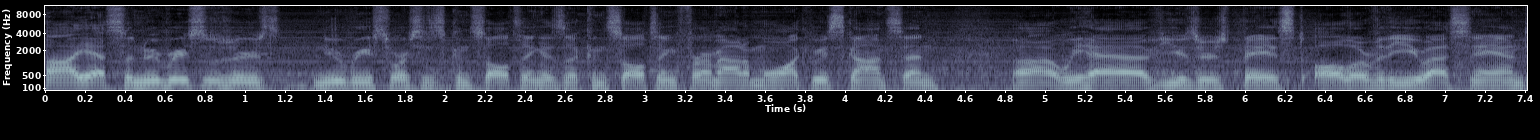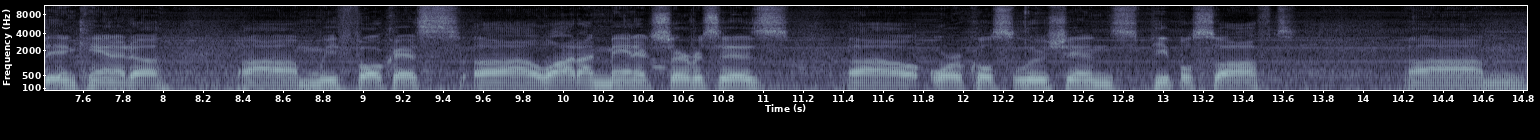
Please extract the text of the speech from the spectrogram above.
Uh, yeah, so New Resources, New Resources Consulting is a consulting firm out of Milwaukee, Wisconsin. Uh, we have users based all over the US and in Canada. Um, we focus uh, a lot on managed services, uh, Oracle solutions, PeopleSoft. Um,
